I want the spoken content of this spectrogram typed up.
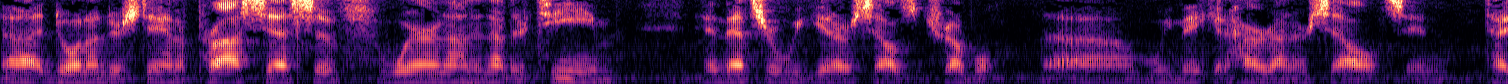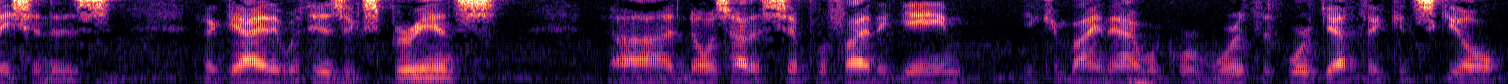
uh, don't understand a process of wearing on another team and that's where we get ourselves in trouble. Um, we make it hard on ourselves. And Tyson is a guy that, with his experience, uh, knows how to simplify the game. You combine that with work, ethic and skill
